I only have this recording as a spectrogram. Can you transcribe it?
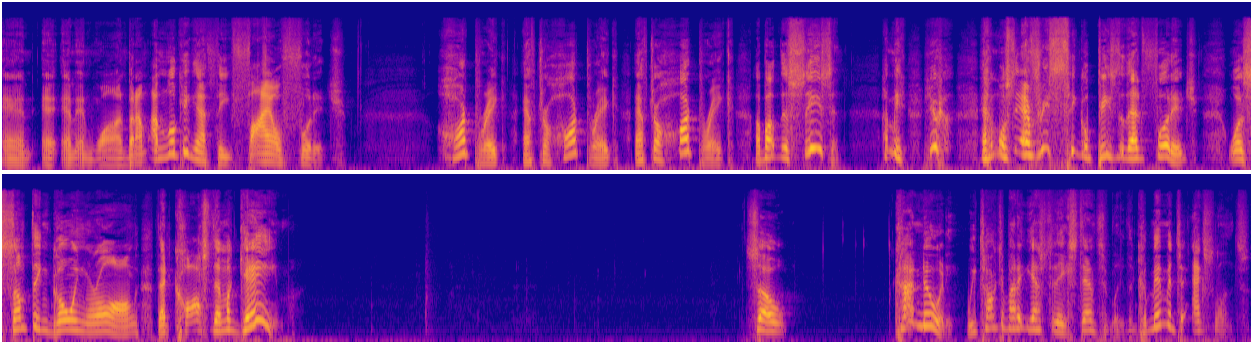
and, and, and Juan, but I'm, I'm looking at the file footage. Heartbreak after heartbreak after heartbreak about this season. I mean, almost every single piece of that footage was something going wrong that cost them a game. So Continuity. We talked about it yesterday extensively. The commitment to excellence.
